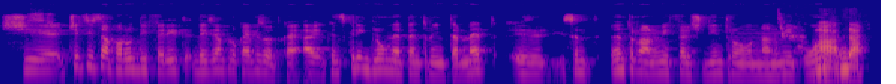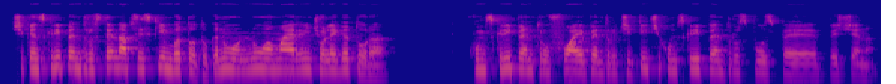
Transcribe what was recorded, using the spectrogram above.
Și ce ți s-a părut diferit, de exemplu, că ai văzut, că ai, când scrii glume pentru internet, eh, sunt într-un anumit fel și dintr-un anumit unghi, Ah, da. și când scrii pentru stand-up se schimbă totul, că nu, nu mai are nicio legătură. Cum scrii pentru foaie pentru citit și cum scrii pentru spus pe, pe scenă.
